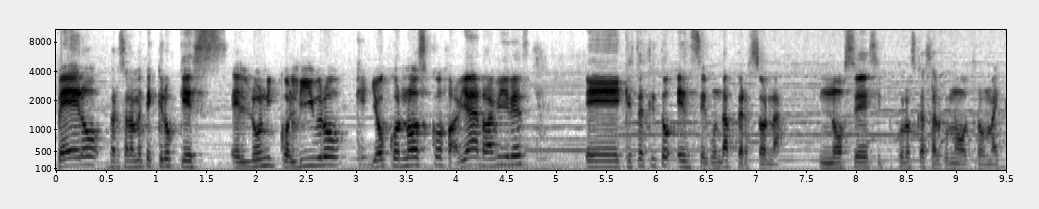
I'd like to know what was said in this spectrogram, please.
pero personalmente creo que es el único libro que yo conozco, Fabián Ramírez, eh, que está escrito en segunda persona. No sé si tú conozcas alguno otro, Mike.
